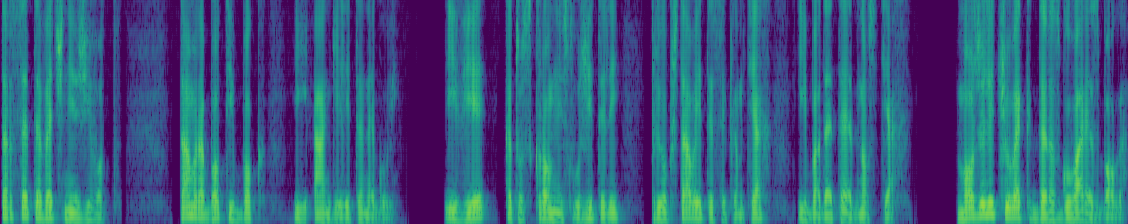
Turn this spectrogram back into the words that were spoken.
Търсете вечния живот. Там работи Бог и ангелите Негови. И вие, като скромни служители, приобщавайте се към тях и бъдете едно с тях. Може ли човек да разговаря с Бога?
